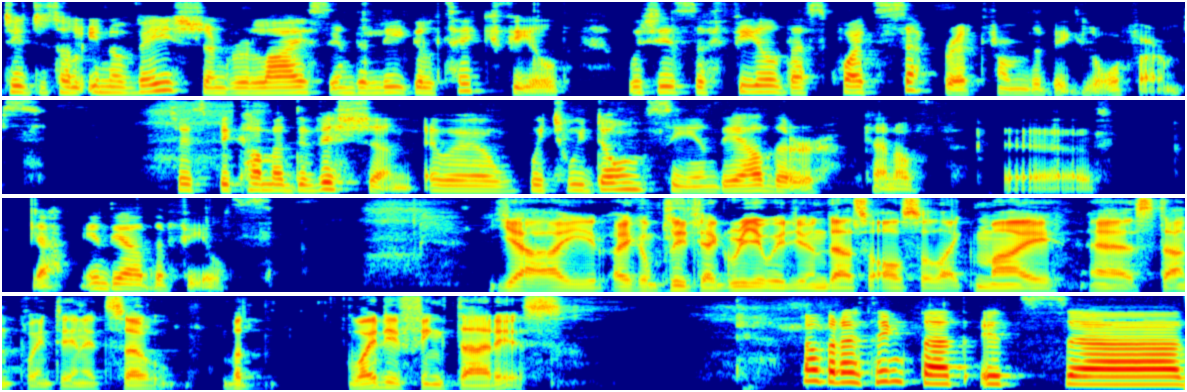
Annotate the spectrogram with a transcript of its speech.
digital innovation relies in the legal tech field, which is a field that's quite separate from the big law firms. So it's become a division, uh, which we don't see in the other kind of, uh, yeah, in the other fields. Yeah, I, I completely agree with you, and that's also like my uh, standpoint in it. So, but why do you think that is? No, but I think that it's uh,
